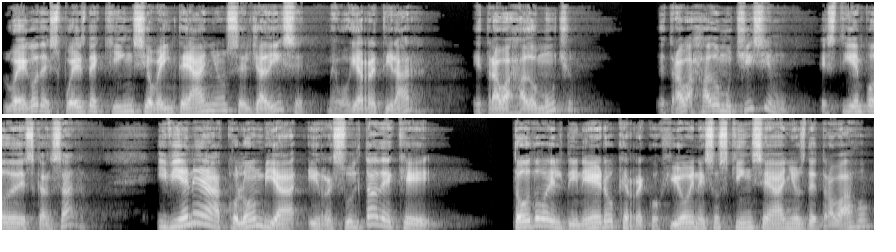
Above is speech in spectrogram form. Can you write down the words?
Luego, después de 15 o 20 años, él ya dice, me voy a retirar, he trabajado mucho, he trabajado muchísimo, es tiempo de descansar. Y viene a Colombia y resulta de que todo el dinero que recogió en esos 15 años de trabajo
